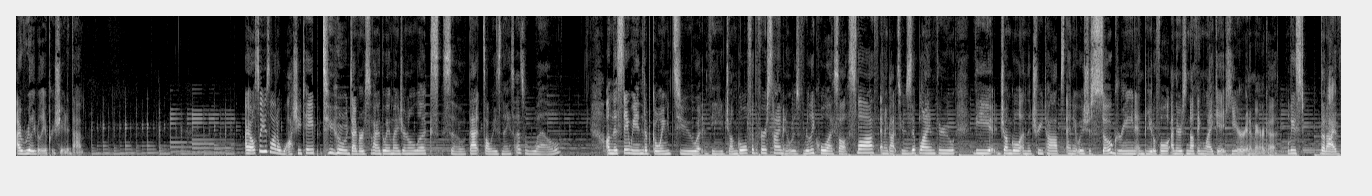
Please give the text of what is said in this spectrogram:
I really, really appreciated that. I also use a lot of washi tape to diversify the way my journal looks, so that's always nice as well. On this day, we ended up going to the jungle for the first time, and it was really cool. I saw a sloth, and I got to zip line through the jungle and the treetops, and it was just so green and beautiful, and there's nothing like it here in America, at least that I've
